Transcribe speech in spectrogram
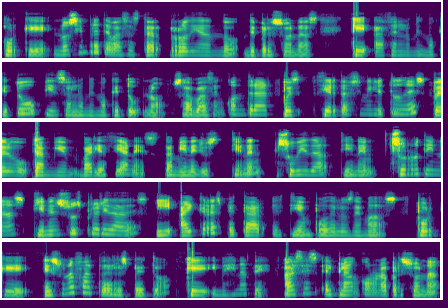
porque no siempre te vas a estar rodeando de personas que hacen lo mismo que tú, piensan lo mismo que tú, no, o sea, vas a encontrar pues ciertas similitudes, pero también variaciones, también ellos tienen su vida, tienen sus rutinas, tienen sus prioridades y hay que respetar el tiempo de los demás, porque es una falta de respeto que imagínate, haces el plan con una persona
